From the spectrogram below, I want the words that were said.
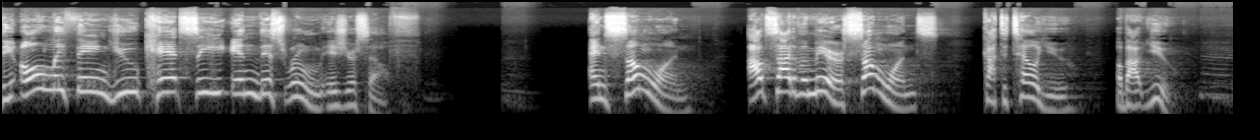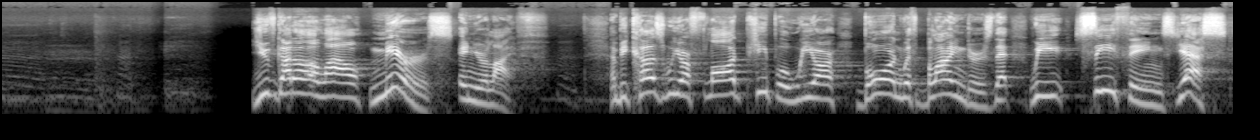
The only thing you can't see in this room is yourself. And someone outside of a mirror, someone's got to tell you about you. You've got to allow mirrors in your life. And because we are flawed people, we are born with blinders that we see things, yes,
